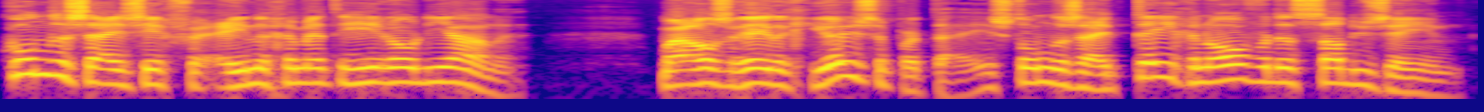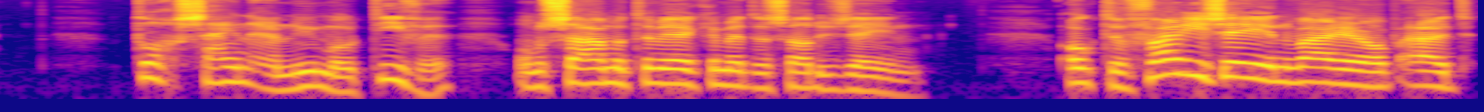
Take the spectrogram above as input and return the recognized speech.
konden zij zich verenigen met de Herodianen. Maar als religieuze partij stonden zij tegenover de Sadduceeën. Toch zijn er nu motieven om samen te werken met de Sadduceeën. Ook de Fariseeën waren erop uit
